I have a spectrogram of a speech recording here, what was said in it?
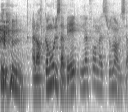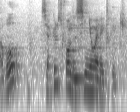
Alors, comme vous le savez, l'information dans le cerveau circule sous forme de signaux électriques.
